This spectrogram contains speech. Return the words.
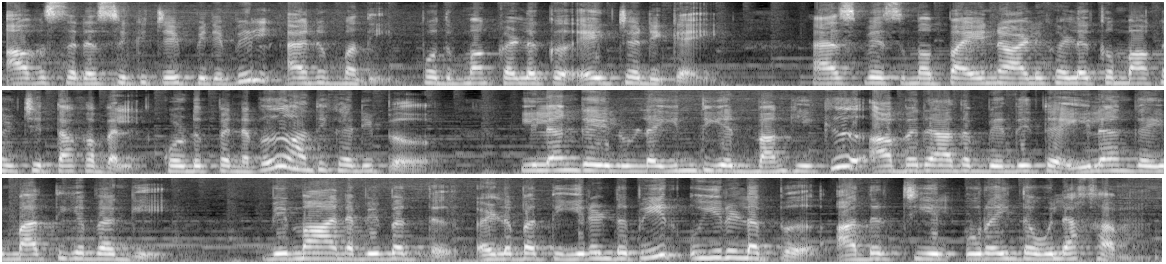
அவசர சிகிச்சை பிரிவில் அனுமதி. பொதுமக்களுக்கு எச்சரிக்கை. அஸ்பெசும பயனாளிகளுக்கு மகிழ்ச்சி தகவல். கொடுப்பனவு அதிகரிப்பு. இலங்கையில் உள்ள இந்தியன் வங்கிக்கு அபராதம் விதித்த இலங்கை மத்திய வங்கி. விமான விபத்து. எழுபத்தி இரண்டு பேர் உயிரிழப்பு. அதிர்ச்சியில் உறைந்த உலகம்.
